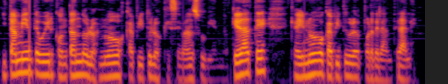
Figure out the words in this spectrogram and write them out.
y también te voy a ir contando los nuevos capítulos que se van subiendo. Quédate que hay un nuevo capítulo por delante. Dale.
